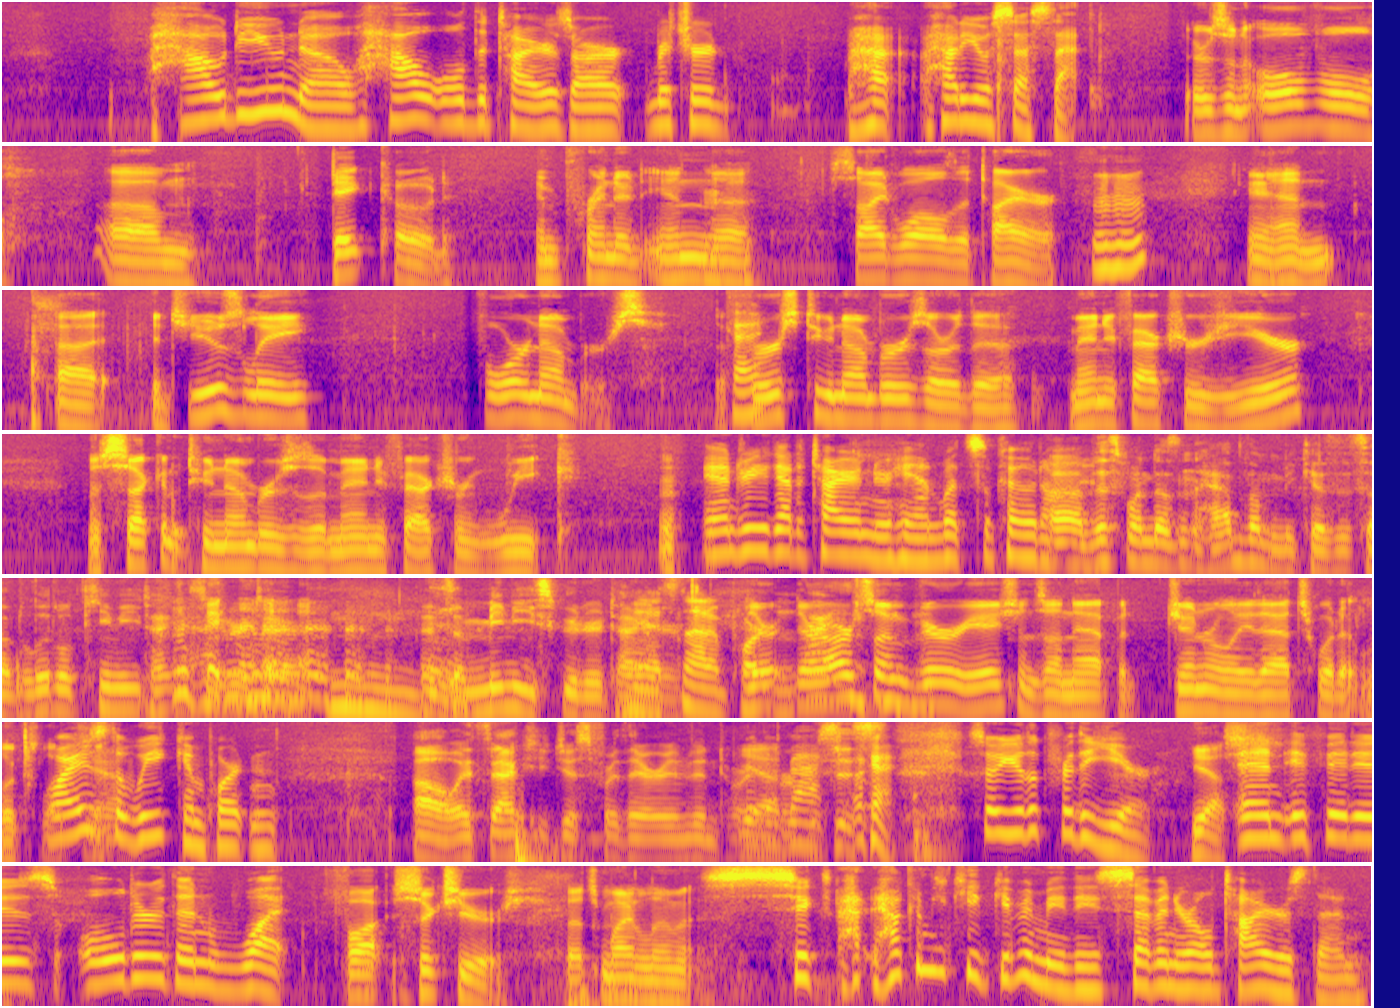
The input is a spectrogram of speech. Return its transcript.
how do you know how old the tires are, Richard? How, how do you assess that? There's an oval um, date code imprinted in the sidewall of the tire, Mhm. and uh, it's usually four numbers. The Okay. first two numbers are the manufacturer's year. The second two numbers are the manufacturing week. Andrew, you got a tire in your hand. What's the code on Uh, it? this one doesn't have them because it's a little teeny tiny scooter tire. It's a mini scooter tire. Yeah, it's not There, important. there are some variations on that, but generally that's what it looks like. Why is the week important? Oh, it's actually just for their inventory They're purposes. Okay. So you look for the year. Yes. And if it is older than what? Five, six years. That's my limit. Six. h- How come you keep giving me these seven-year-old tires then?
